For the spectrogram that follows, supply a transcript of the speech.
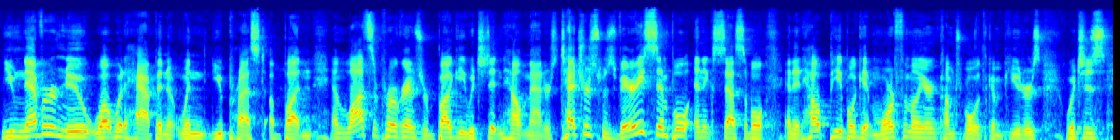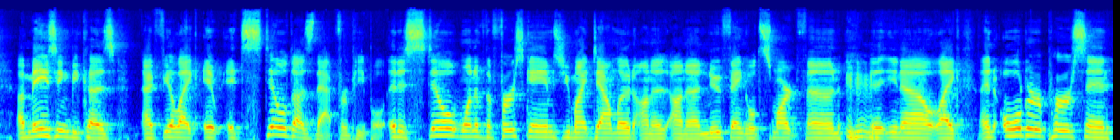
You never knew what would happen when you pressed a button, and lots of programs were buggy, which didn't help matters. Tetris was very simple and accessible, and it helped people get more familiar and comfortable with computers, which is amazing because I feel like it, it still does that for people. It is still one of the first games you might download on a on a newfangled smartphone. Uh, You know, like an older person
